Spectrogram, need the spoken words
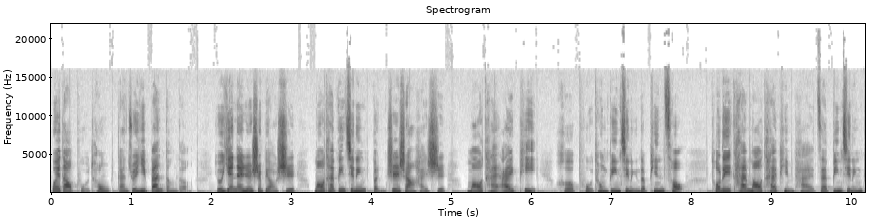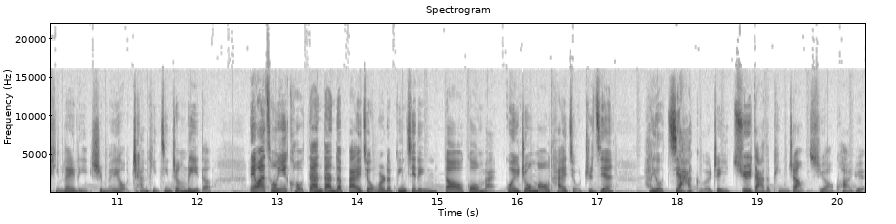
味道普通，感觉一般等等。有业内人士表示，茅台冰淇淋本质上还是茅台 IP 和普通冰淇淋的拼凑。脱离开茅台品牌，在冰淇淋品类里是没有产品竞争力的。另外，从一口淡淡的白酒味的冰淇淋到购买贵州茅台酒之间，还有价格这一巨大的屏障需要跨越。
